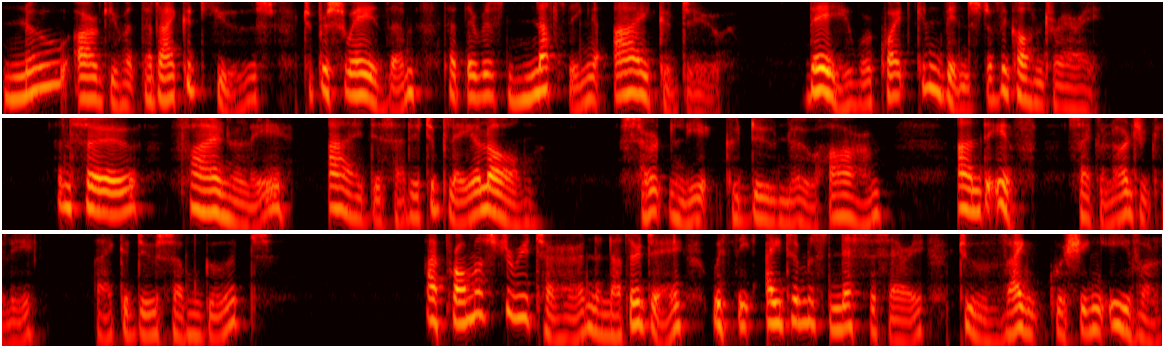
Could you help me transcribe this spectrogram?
no argument that I could use to persuade them that there was nothing I could do. They were quite convinced of the contrary. And so, finally, I decided to play along. Certainly it could do no harm, and if, psychologically, I could do some good, I promised to return another day with the items necessary to vanquishing evil,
